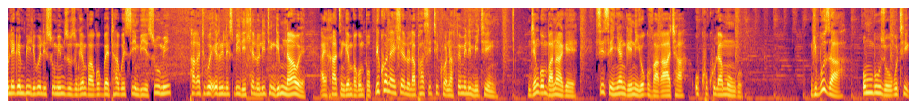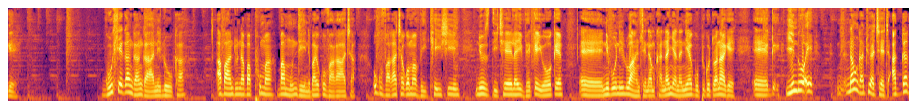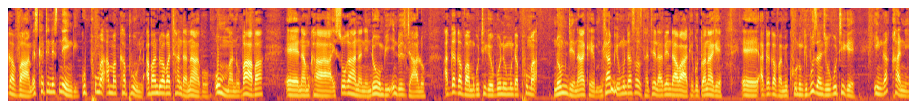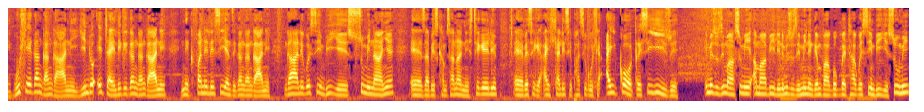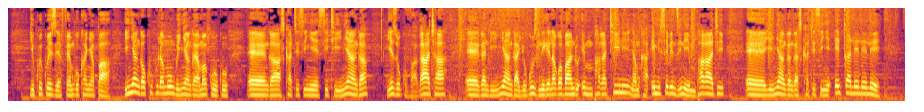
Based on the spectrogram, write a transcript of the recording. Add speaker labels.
Speaker 1: kuleke mbili kwelisumi imzuzu ngemva kokubetha kwesimbi yesumi phakathi kwe-iri lesibili ihlelo lithi ngimnawe ayirhatsi ngemva kompopho likhona ihlelo lapha sithi khona family meeting njengombana-ke sisenyangeni yokuvakatsha ukhukhula mungu ngibuza umbuzo wokuthi-ke kuhle kangangani lokha abantu nabaphuma bamundeni bayokuvakatsha ukuvakatsha kwama-vacation niyoziditshela iveke yoke eh nibona ilwandle namkha nanyana niyakuphi kodwana-ke eh yinto eh, nawungathi uyatshetha akukakavami esikhathini esiningi kuphuma amakhaphula abantu abathandanako umma nobaba eh namkha isokana nentombi into ezinjalo akukakavami ukuthi-ke ubone umuntu aphuma nomndeni akhe mhlambe umuntu asazithathela abenta bakhe kodwana-ke eh akakavami khulu ngibuza nje ukuthi-ke ingakhani kuhle kangangani yinto ejayeleke kangangani nekufanele siyenze kangangani ngale kwesimbi yesumi nanye eh zabe sikhambisana nesithekeli eh bese-ke ayihlalise phasi kuhle ayiqoqe siyizwe imizuzu imasumi amabili nemizuzu emine ngemva kokubetha kwesimbi yesumi yikwekwezi FM kukhanya ba inyanga ukhukhulamumngu inyanga yamagugu eh ngasikhathi sinye sithi inyanga yezokuvakatsha eh kanti inyanga yokuzinikela kwabantu emphakathini namkha emisebenzini yemphakathi eh yinyanga ngasikhathi sinye ecalelele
